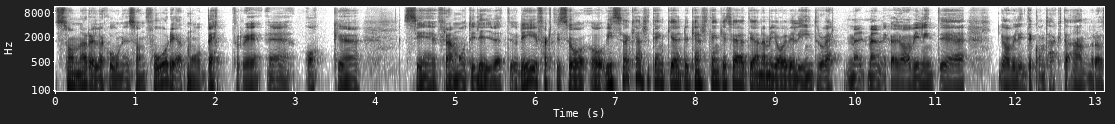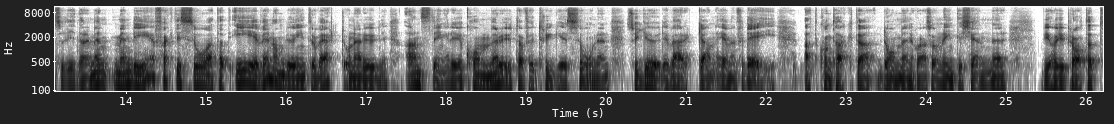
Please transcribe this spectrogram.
sådana relationer som får dig att må bättre eh, och eh, se framåt i livet. Och det är faktiskt så, och vissa kanske tänker, du kanske tänker så här att ja, nej, men jag är väldigt introvert människa, jag vill inte, jag vill inte kontakta andra och så vidare. Men, men det är faktiskt så att, att även om du är introvert och när du anstränger dig och kommer utanför trygghetszonen så gör det verkan även för dig att kontakta de människorna som du inte känner. Vi har ju pratat,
